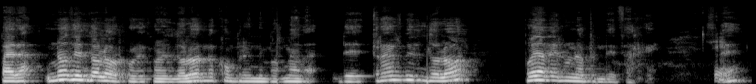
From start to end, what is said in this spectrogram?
para no del dolor, porque con el dolor no comprendemos nada. Detrás del dolor puede haber un aprendizaje. sí. ¿eh?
